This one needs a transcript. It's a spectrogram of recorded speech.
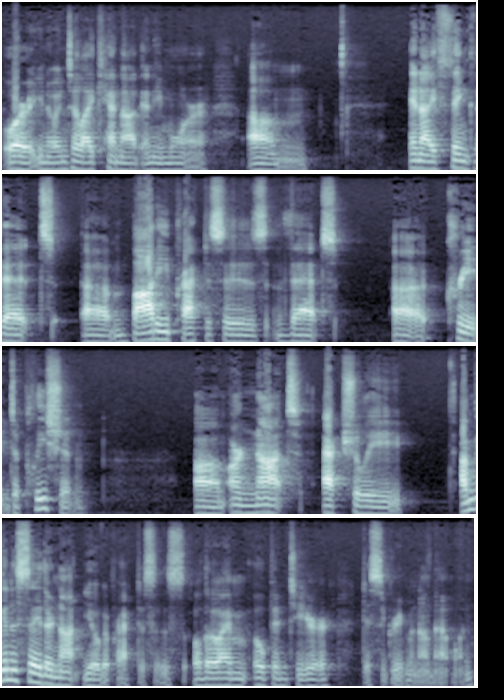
or you know until I cannot anymore. Um, and I think that um, body practices that uh, create depletion um, are not actually I'm going to say they're not yoga practices, although I'm open to your disagreement on that one.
